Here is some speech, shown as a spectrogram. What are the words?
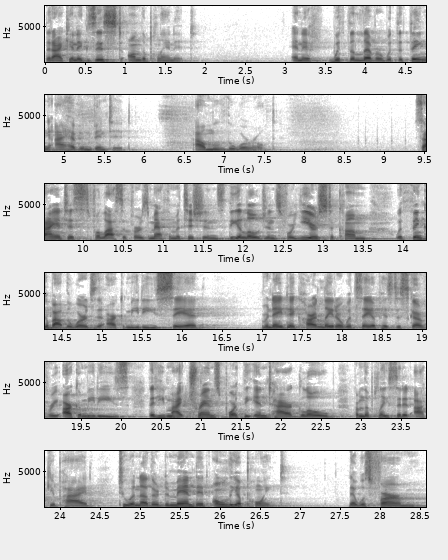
that I can exist on the planet. And if with the lever, with the thing I have invented, I'll move the world. Scientists, philosophers, mathematicians, theologians for years to come would think about the words that Archimedes said. Rene Descartes later would say of his discovery Archimedes that he might transport the entire globe from the place that it occupied to another demanded only a point that was firm,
